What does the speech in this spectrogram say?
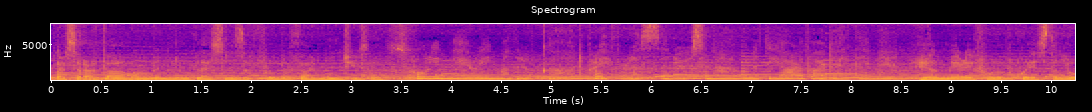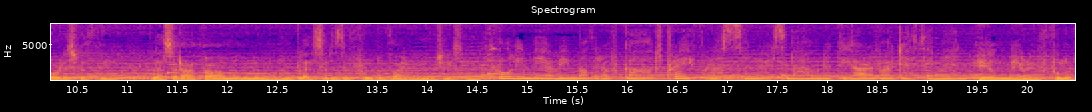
Blessed art thou among women, and blessed is the fruit of thy womb, Jesus. Holy Mary, Mother of God, pray for us sinners now and at the hour of our death. Amen. Hail Mary, full of grace, the Lord is with thee. Blessed art thou among women, and blessed is the fruit of thy womb, Jesus. Holy Mary, Mother of God, pray for us sinners now and at the hour of our death. Amen. Hail Mary, full of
